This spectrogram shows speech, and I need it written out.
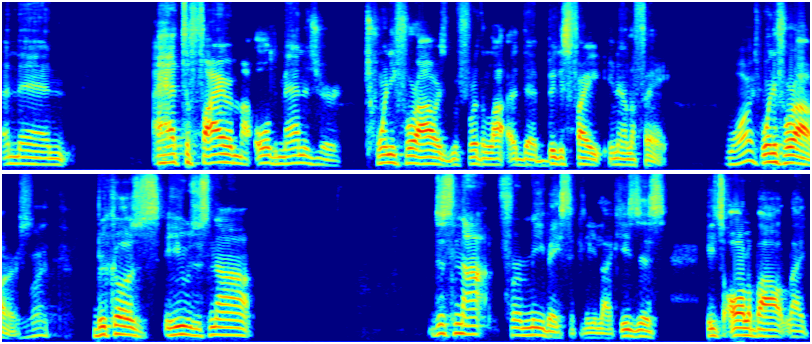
and then I had to fire my old manager 24 hours before the the biggest fight in LFA. Why? 24 hours What? because he was just not, just not for me. Basically, like he's just he's all about like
